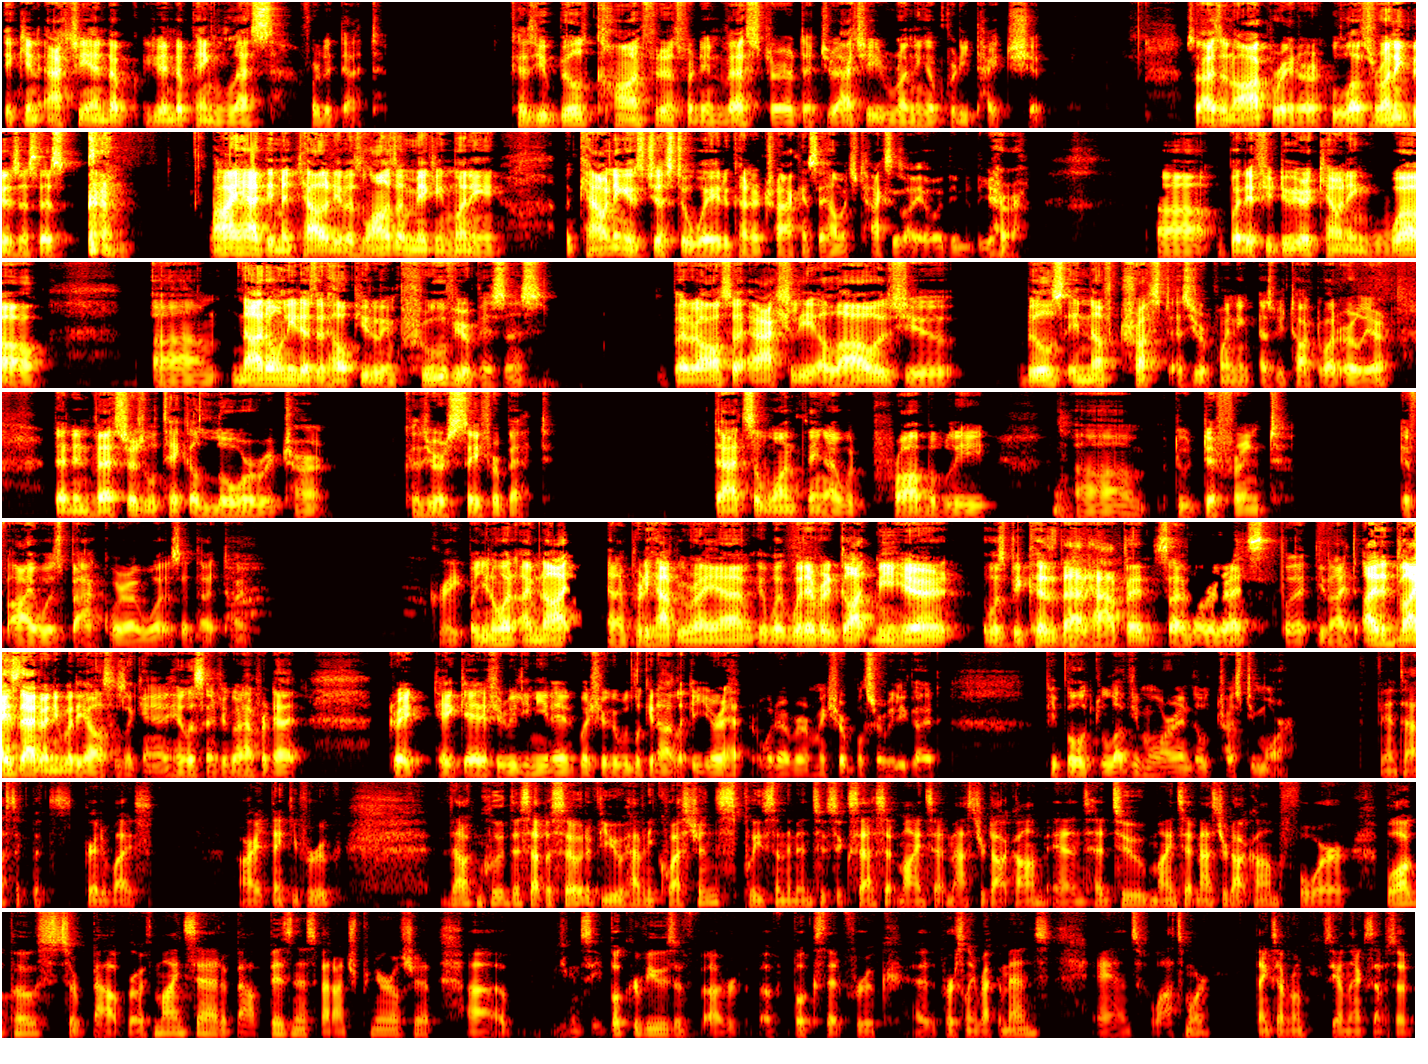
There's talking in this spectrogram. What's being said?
it can actually end up you end up paying less for the debt because you build confidence for the investor that you're actually running a pretty tight ship. So, as an operator who loves running businesses, I had the mentality of as long as I'm making money, accounting is just a way to kind of track and say how much taxes I owe at the end of the year. Uh, but if you do your accounting well, um, not only does it help you to improve your business, but it also actually allows you builds enough trust, as you're pointing, as we talked about earlier, that investors will take a lower return because you're a safer bet. That's the one thing I would probably um, do different if I was back where I was at that time. Great. But you know what? I'm not, and I'm pretty happy where I am. Whatever got me here was because that happened. So I have no regrets. But, you know, I'd, I'd advise that to anybody else who's like, hey, listen, if you're going out for debt, great, take it if you really need it. But if you're looking at like a year ahead or whatever, make sure books are really good. People love you more and they'll trust you more. Fantastic. That's great advice. All right. Thank you, Farooq. That'll conclude this episode. If you have any questions, please send them in to success at mindsetmaster.com and head to mindsetmaster.com for blog posts about growth mindset, about business, about entrepreneurship. Uh, you can see book reviews of, uh, of books that Farooq personally recommends and lots more. Thanks, everyone. See you on the next episode.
